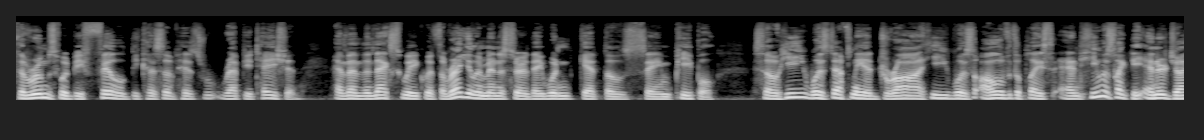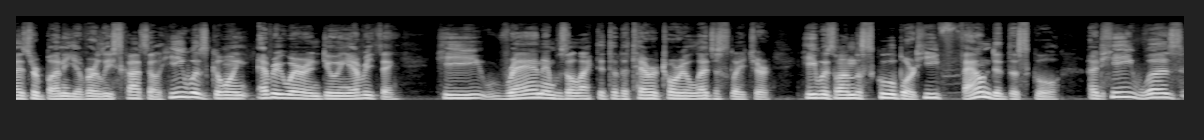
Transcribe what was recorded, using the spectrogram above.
the rooms would be filled because of his reputation. And then the next week with the regular minister, they wouldn't get those same people. So he was definitely a draw. He was all over the place. And he was like the energizer bunny of early Scottsdale. He was going everywhere and doing everything. He ran and was elected to the territorial legislature. He was on the school board. He founded the school. And he was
